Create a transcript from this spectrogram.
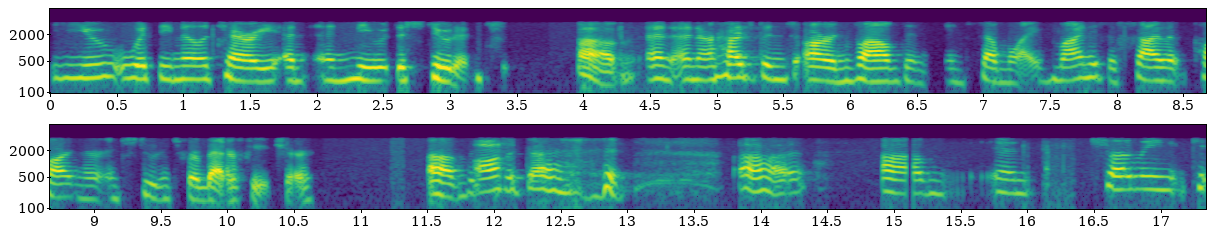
You with the military, and and me with the students um, and and our husbands are involved in in some way. Mine is a silent partner in Students for a Better Future. Um, but, awesome. but go ahead. Uh, um, and Charlene, can,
